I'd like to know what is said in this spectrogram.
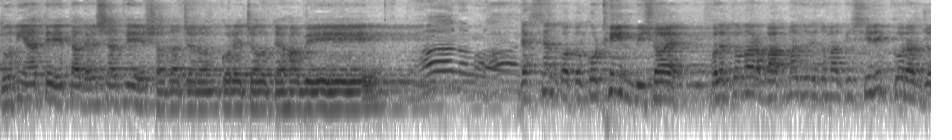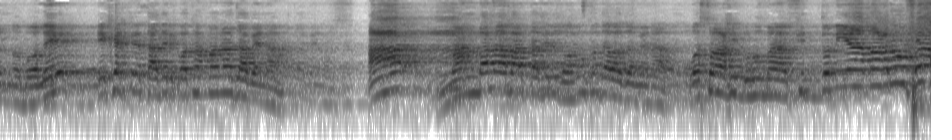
দুনিয়াতে তাদের সাথে সদাচরণ করে চলতে হবে। দেখছেন কত কঠিন বিষয়? বলে তোমার বাপ মা যদি তোমাকে শিরিক করার জন্য বলে এক্ষেত্রে তাদের কথা মানা যাবে না। আর মানবা না বা তাদের ধমক দেওয়া যাবে না। ওয়াসাহিবুহুমা ফিদ দুনিয়া মারুফা।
